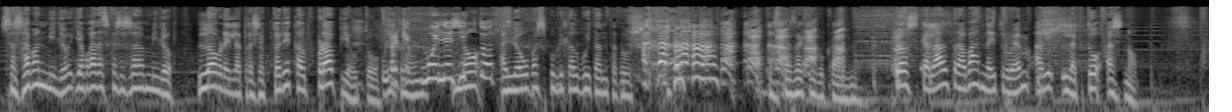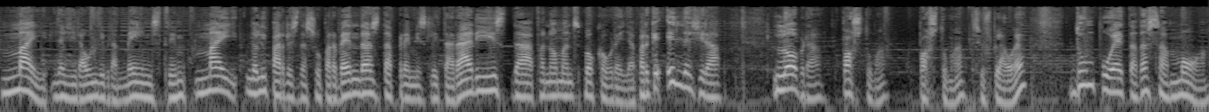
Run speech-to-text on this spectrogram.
Se saben millor, hi ha vegades que se saben millor l'obra i la trajectòria que el propi autor. Perquè m'ho he llegit no, tot. allò ho vas publicar el 82. T'estàs equivocant. Però és que a l'altra banda hi trobem el lector snob. Mai llegirà un llibre mainstream, mai no li parles de supervendes, de premis literaris, de fenòmens boca-orella, perquè ell llegirà l'obra pòstuma, pòstuma, si us plau, eh, d'un poeta de Samoa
